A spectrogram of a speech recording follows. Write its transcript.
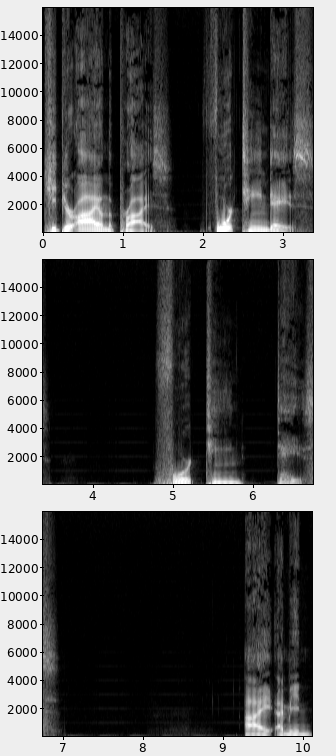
Keep your eye on the prize. 14 days. 14 days. I I mean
